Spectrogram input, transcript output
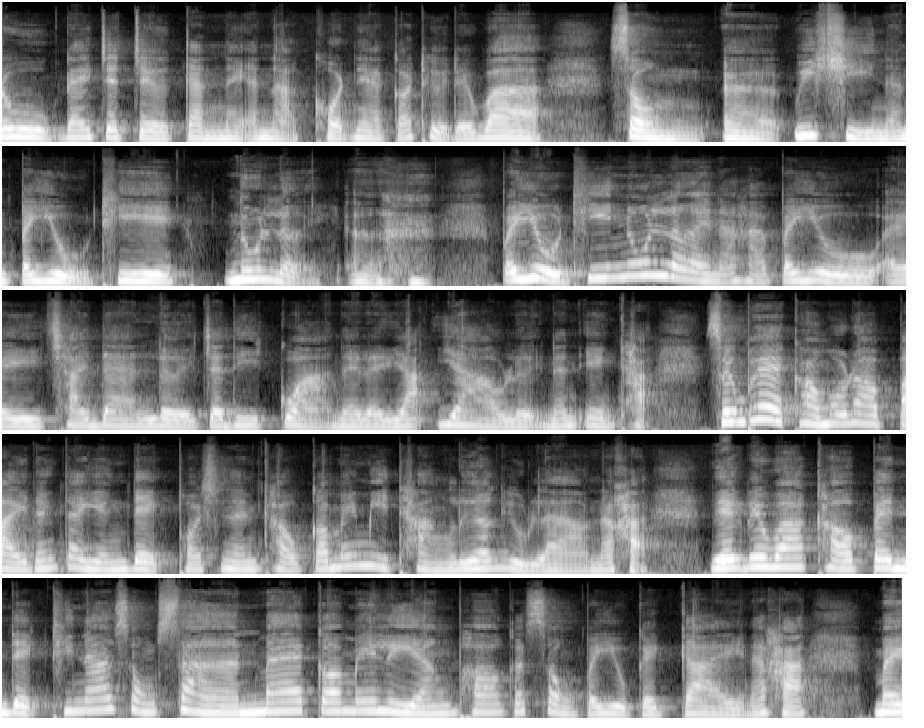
ลูกได้จะเจอกันในอนาคตเนี่ยก็ถือได้ว่าส่งวิชีนั้นไปอยู่ที่นู่นเลยเออไปอยู่ที่นู่นเลยนะคะ ไปอยู่ไอชายแดนเลยจะดีกว่าในระยะยาวเลยนั่นเองค่ะ ซึ่งพระเอกของพวกเราไปตั้งแต่ยังเด็ก เพราะฉะนั้นเขาก็ไม่มีทางเลือกอยู่แล้วนะคะ เรียกได้ว่าเขาเป็นเป็นเด็กที่น่าสงสารแม่ก็ไม่เลี้ยง พ่อก็ส่งไปอยู่ไกลๆนะคะ ไม่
